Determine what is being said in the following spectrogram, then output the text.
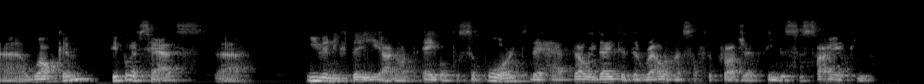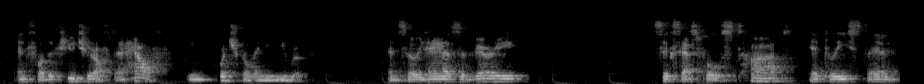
uh, welcome. People have said, uh, even if they are not able to support, they have validated the relevance of the project in the society and for the future of the health in Portugal and in Europe. And so it has a very successful start, at least, and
